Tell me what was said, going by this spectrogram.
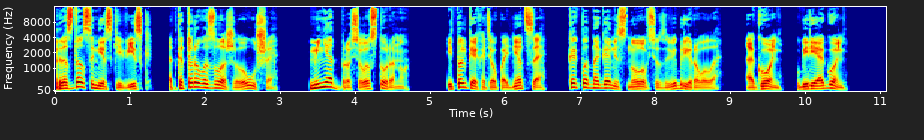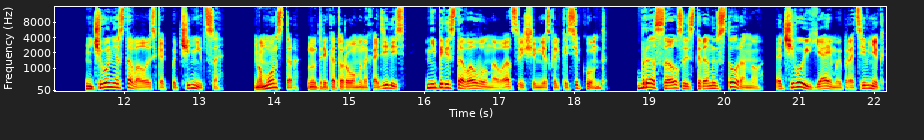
Раздался мерзкий визг, от которого заложило уши. Меня отбросило в сторону. И только я хотел подняться, как под ногами снова все завибрировало. «Огонь! Убери огонь!» Ничего не оставалось, как подчиниться. Но монстр, внутри которого мы находились, не переставал волноваться еще несколько секунд. Бросался из стороны в сторону, отчего и я, и мой противник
